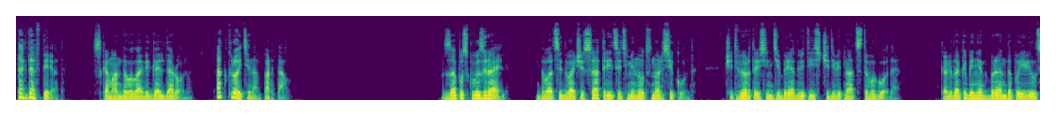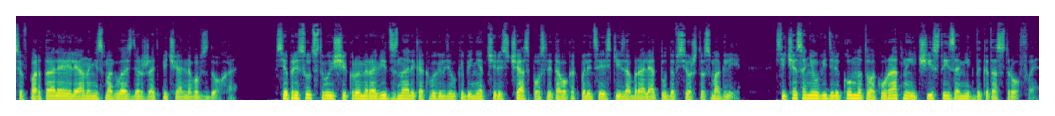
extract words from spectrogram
«Тогда вперед», — скомандовала Авигаль Дарону. Откройте нам портал. Запуск в Израиль. 22 часа 30 минут 0 секунд. 4 сентября 2019 года. Когда кабинет Бренда появился в портале, Элиана не смогла сдержать печального вздоха. Все присутствующие, кроме Равид, знали, как выглядел кабинет через час после того, как полицейские забрали оттуда все, что смогли. Сейчас они увидели комнату аккуратной и чистой за миг до катастрофы.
